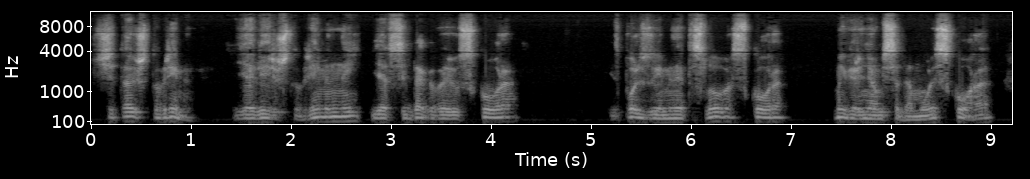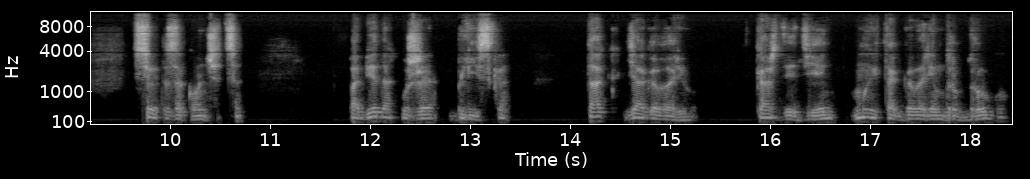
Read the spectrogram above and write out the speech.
считаю, что временный. Я верю, что временный. Я всегда говорю «скоро». Использую именно это слово «скоро». Мы вернемся домой скоро. все это закончится. Победа уже близко. Так я говорю. Каждый день мы так говорим друг другу.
